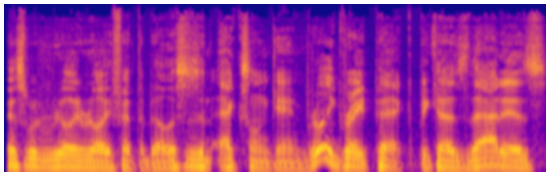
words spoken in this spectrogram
This would really, really fit the bill. This is an excellent game. Really great pick because that is,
